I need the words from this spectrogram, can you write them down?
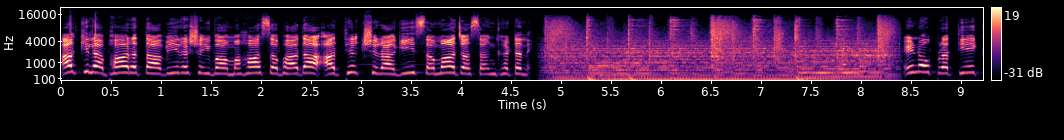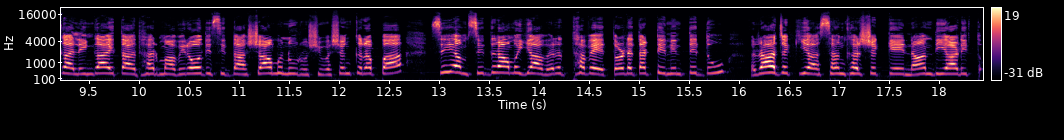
ಅಖಿಲ ಭಾರತ ವೀರಶೈವ ಮಹಾಸಭಾದ ಅಧ್ಯಕ್ಷರಾಗಿ ಸಮಾಜ ಸಂಘಟನೆ. ಇನ್ನು ಪ್ರತ್ಯೇಕ ಲಿಂಗಾಯತ ಧರ್ಮ ವಿರೋಧಿಸಿದ್ದ ಶಾಮನೂರು ಶಿವಶಂಕರಪ್ಪ, ಸಿಎಂ ಸಿದ್ದರಾಮಯ್ಯ ವಿರುದ್ಧವೇ ತೊಡೆತಟ್ಟಿ ನಿಂತಿದ್ದು ರಾಜಕೀಯ ಸಂಘರ್ಷಕ್ಕೆ ನಾಂದಿಯಾಡಿತ್ತು.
